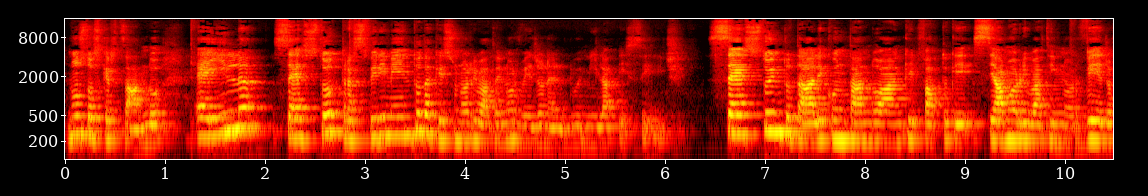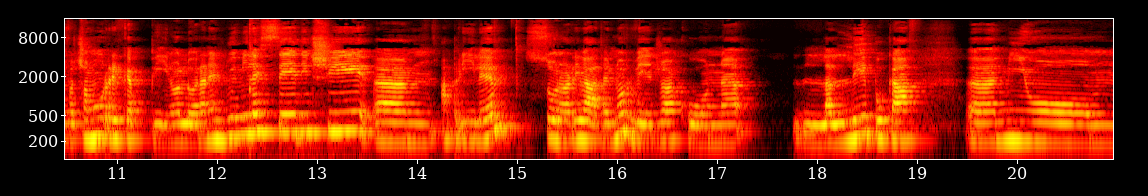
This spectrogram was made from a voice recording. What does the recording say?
non sto scherzando. È il sesto trasferimento da che sono arrivata in Norvegia nel 2016 sesto in totale contando anche il fatto che siamo arrivati in Norvegia. Facciamo un recappino. Allora, nel 2016, um, aprile, sono arrivata in Norvegia con all'epoca uh, mio mm,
